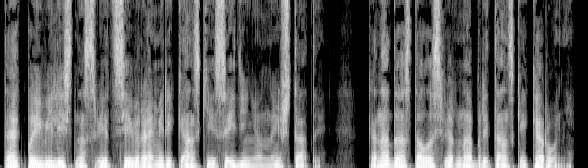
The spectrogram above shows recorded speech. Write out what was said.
Так появились на свет североамериканские Соединенные Штаты. Канада осталась верна британской короне.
